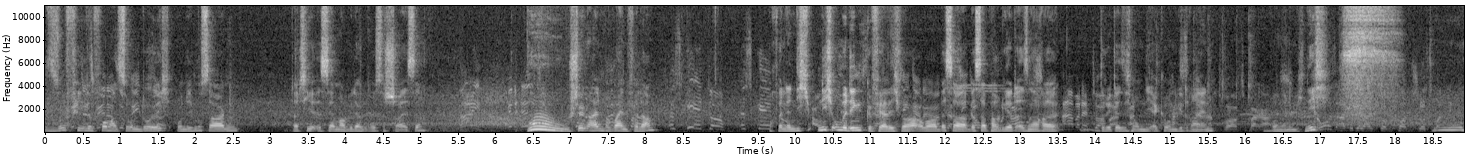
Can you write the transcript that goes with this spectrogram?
so viele Formationen durch. Und ich muss sagen, das hier ist ja mal wieder große Scheiße. Uh, schön gehalten von Auch wenn er nicht, nicht unbedingt gefährlich war, aber besser, besser pariert als nachher dreht er sich noch um die Ecke und geht rein. Wollen wir nämlich nicht. Uh,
